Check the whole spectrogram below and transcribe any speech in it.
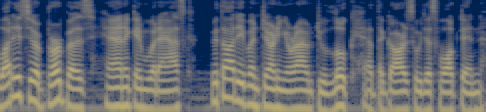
What is your purpose? Anakin would ask, without even turning around to look at the guards who just walked in.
